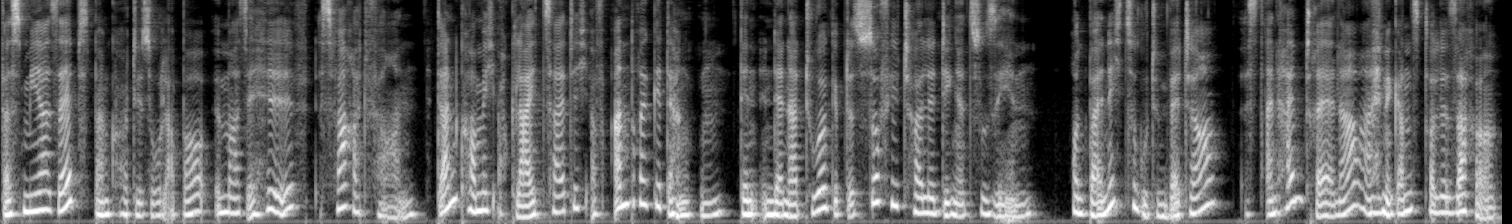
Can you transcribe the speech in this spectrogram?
Was mir selbst beim Cortisolabbau immer sehr hilft, ist Fahrradfahren. Dann komme ich auch gleichzeitig auf andere Gedanken, denn in der Natur gibt es so viele tolle Dinge zu sehen. Und bei nicht so gutem Wetter ist ein Heimtrainer eine ganz tolle Sache.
